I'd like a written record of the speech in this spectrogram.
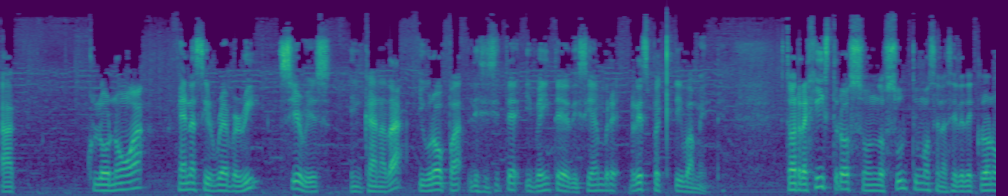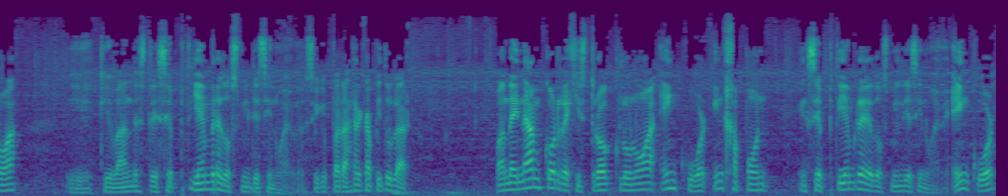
a Clonoa Fantasy Reverie Series en Canadá y Europa 17 y 20 de diciembre respectivamente. Estos registros son los últimos en la serie de Clonoa eh, que van desde septiembre de 2019. Así que para recapitular, Bandai Namco registró Clonoa Encore en Japón en septiembre de 2019. Encore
